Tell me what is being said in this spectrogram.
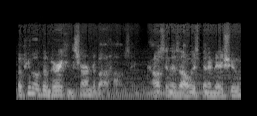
But people have been very concerned about housing. Housing has always been an issue.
